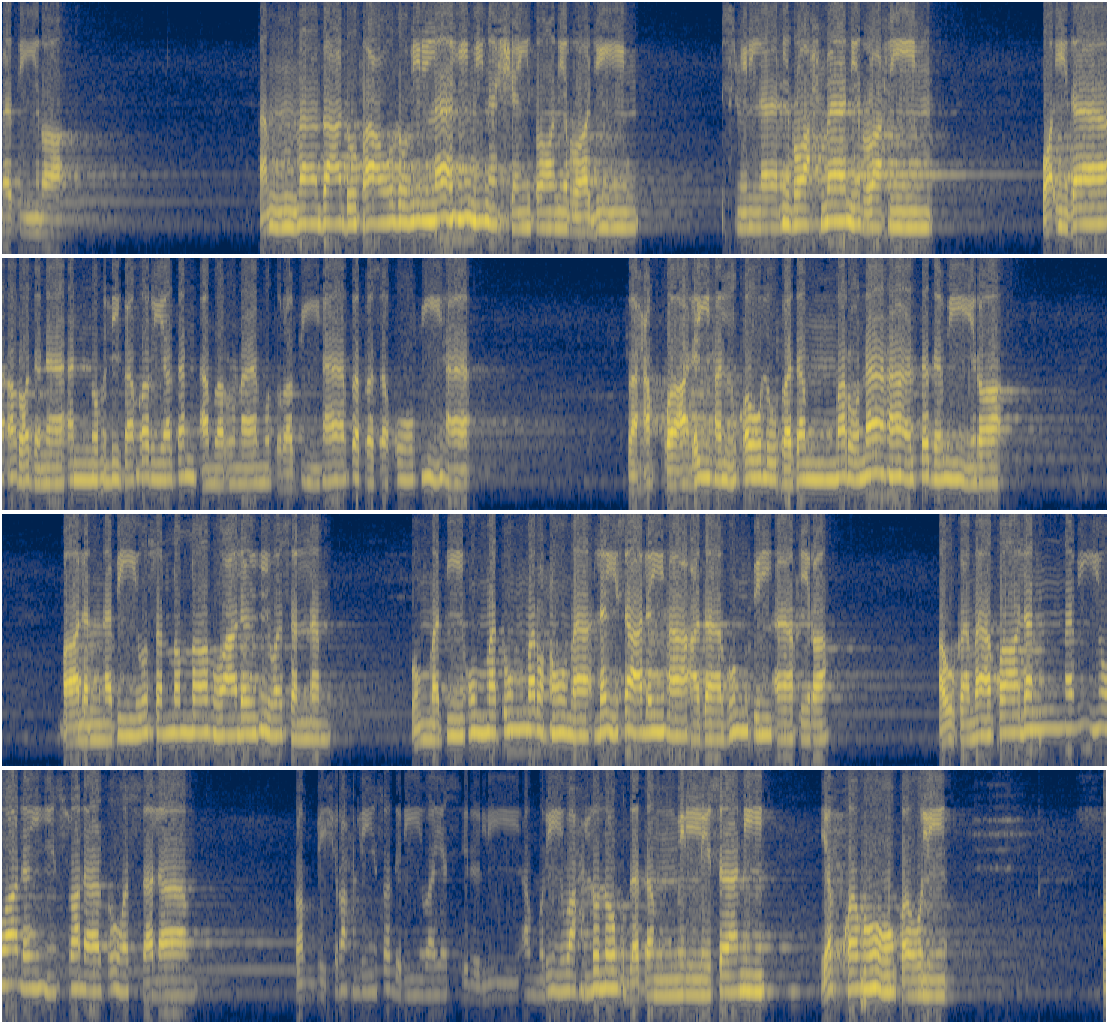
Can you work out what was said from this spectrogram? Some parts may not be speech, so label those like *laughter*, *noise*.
كثيرا. أما بعد فأعوذ بالله من الشيطان الرجيم. بسم الله الرحمن الرحيم. وإذا أردنا أن نهلك قرية أمرنا مطر فيها ففسقوا فيها. فحق عليها القول فدمرناها تدميرا. قال النبي صلى الله عليه وسلم أمتي أمة مرحومة ليس عليها عذاب في الآخرة. أو كما قال النبي عليه الصلاة والسلام رب اشرح لي صدري ويسر لي أمري واحلل عقدة من لساني يفقه قولي.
